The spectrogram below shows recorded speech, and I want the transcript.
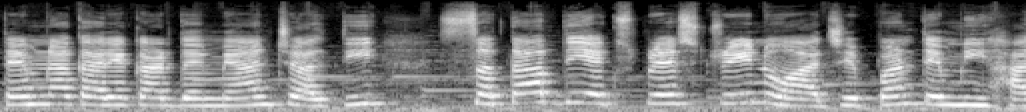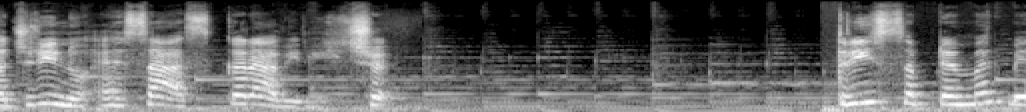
તેમના કાર્યકાળ દરમિયાન ચાલતી શતાબ્દી એક્સપ્રેસ ટ્રેનો આજે પણ તેમની હાજરીનો અહેસાસ કરાવી રહી છે. ત્રીસ સપ્ટેમ્બર બે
